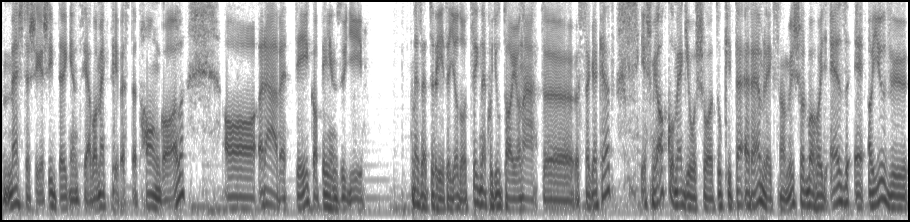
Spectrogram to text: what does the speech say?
mesterséges intelligenciával megtévesztett hanggal a, rávették a pénzügyi vezetőjét egy adott cégnek, hogy utaljon át összegeket, és mi akkor megjósoltuk, itt erre emlékszem a műsorban, hogy ez e, a jövő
